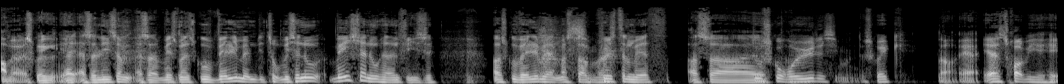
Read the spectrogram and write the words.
Om jeg skulle ikke, jeg, altså ligesom, altså hvis man skulle vælge mellem de to, hvis jeg nu, hvis jeg nu havde en fise, og skulle vælge mellem at stoppe crystal meth, og så, Du skulle ryge det, Simon. Du skulle ikke... Nå, ja, jeg tror, vi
